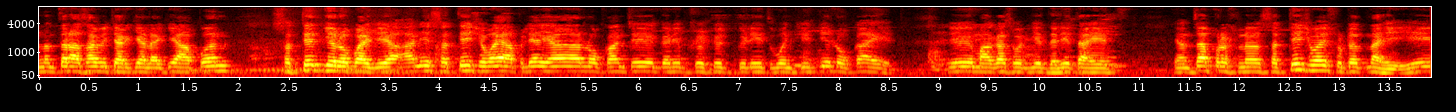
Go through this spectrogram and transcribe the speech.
नंतर असा विचार केला की आपण सत्तेत गेलो पाहिजे. आणि सत्तेशिवाय आपल्या ह्या लोकांचे गरीब शोषित पीडित वंचित जे लोक आहेत जे मागासवर्गीय दलित आहेत यांचा प्रश्न सत्तेशिवाय सुटत नाही. हे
